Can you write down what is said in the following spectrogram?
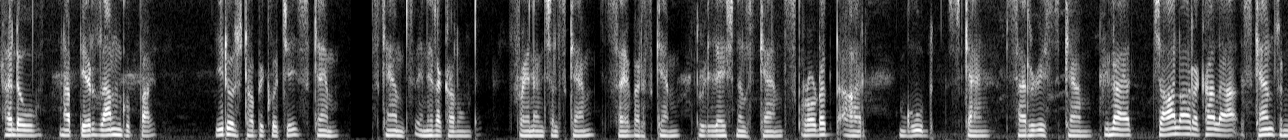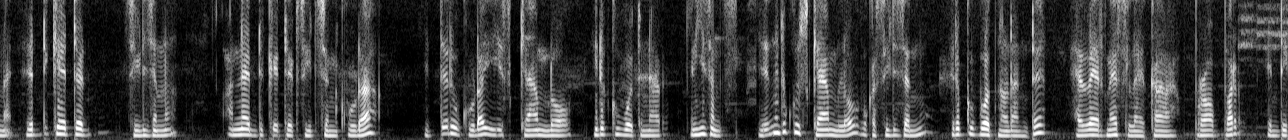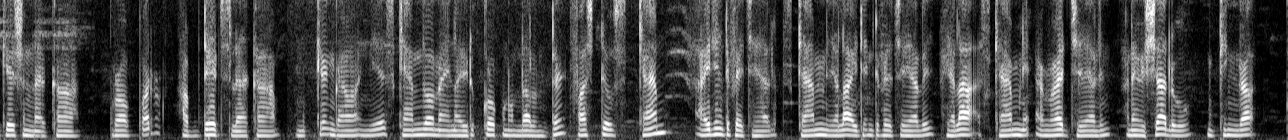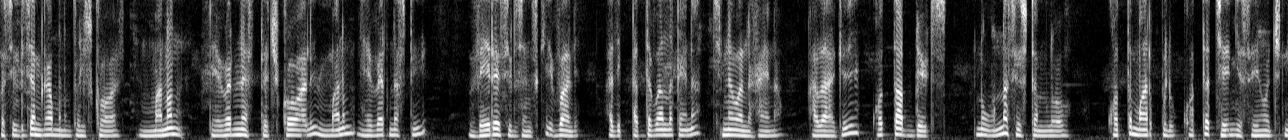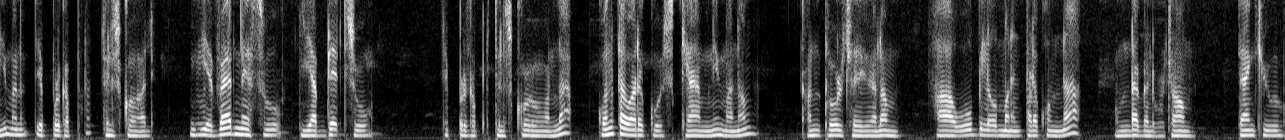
Hello నా పేరు రామ్ గోపాల్. ఈరోజు టాపిక్ వచ్చి స్కామ్ స్కామ్స్ ఎన్ని రకాలు ఉంటాయి? Financial scam cyber scam relational scams product or good scam service scam. ఇలా చాలా రకాల స్కామ్స్ ఉన్నాయి. ఎడ్యుకేటెడ్ సిటిజన్ అన్ఎడ్యుకేటెడ్ సిటిజన్ కూడా ఇద్దరు కూడా ఈ స్కామ్లో ఇరుక్కుపోతున్నారు. రీజన్స్. ఎందుకు స్కామ్లో ఒక సిటిజన్ ఇరుక్కుపోతున్నాడు అంటే అవేర్నెస్ లేక ప్రాపర్ ఎడ్యుకేషన్ లేక ప్రాపర్ అప్డేట్స్ లేక ముఖ్యంగా ఏ స్కామ్లోనైనా ఇరుక్కోకుండా ఉండాలంటే ఫస్ట్ స్కామ్ ఐడెంటిఫై చేయాలి. స్కామ్ని ఎలా ఐడెంటిఫై చేయాలి? ఎలా స్కామ్ని అవాయిడ్ చేయాలి? అనే విషయాలు ముఖ్యంగా ఒక సిటిజన్గా మనం తెలుసుకోవాలి. మనం అవేర్నెస్ తెచ్చుకోవాలి. మనం అవేర్నెస్ని వేరే సిటిజన్స్కి ఇవ్వాలి. అది పెద్దవాళ్ళకైనా చిన్నవాళ్ళకైనా. అలాగే కొత్త అప్డేట్స్ ఉన్న సిస్టంలో కొత్త మార్పులు కొత్త చేంజెస్ ఏమొచ్చినాయి మనం ఎప్పటికప్పుడు తెలుసుకోవాలి. ఈ అవేర్నెస్ ఈ అప్డేట్స్ ఎప్పటికప్పుడు తెలుసుకోవడం వల్ల కొంతవరకు స్కామ్ని మనం కంట్రోల్ చేయగలం. ఆ ఊపిలో మనం పడకుండా ఉండగలుగుతాం. Thank you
